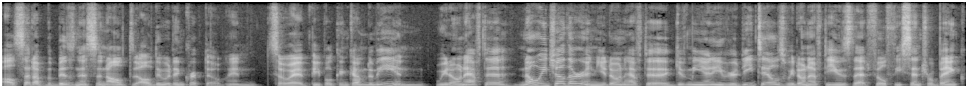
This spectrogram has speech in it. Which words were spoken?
I'll set up the business and I'll I'll do it in crypto." And so uh, people can come to me and we don't have to know each other and you don't have to give me any of your details. We don't have to use that filthy central bank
